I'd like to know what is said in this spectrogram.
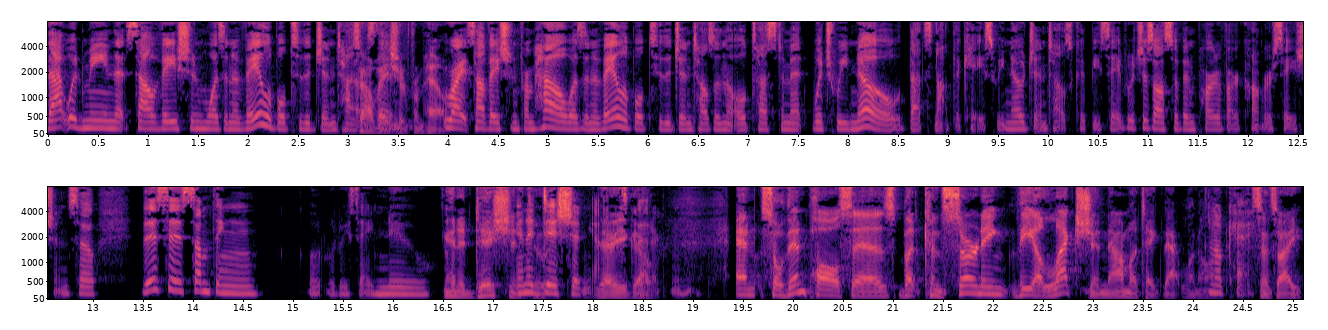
that would mean that salvation wasn't available to the Gentiles. Salvation then. from hell. Right. Salvation from hell wasn't available to the Gentiles in the Old Testament, which we know that's not the case. We know Gentiles could be saved, which has also been part of our conversation. So this is something, what would we say, new? In addition. In addition. Yeah, there you go. Mm-hmm. And so then Paul says, but concerning the election, now I'm going to take that one on. Okay. Since I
